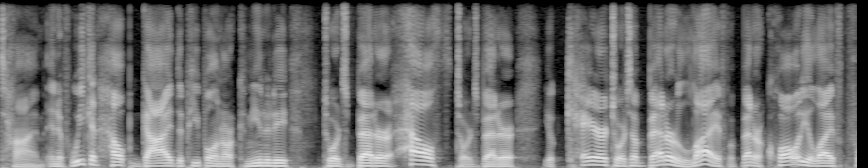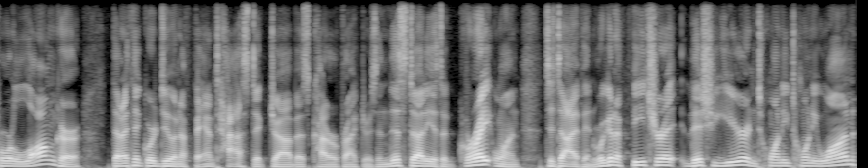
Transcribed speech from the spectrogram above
time. And if we can help guide the people in our community towards better health, towards better you know, care, towards a better life, a better quality of life for longer, then I think we're doing a fantastic job as chiropractors. And this study is a great one to dive in. We're going to feature it this year in 2021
